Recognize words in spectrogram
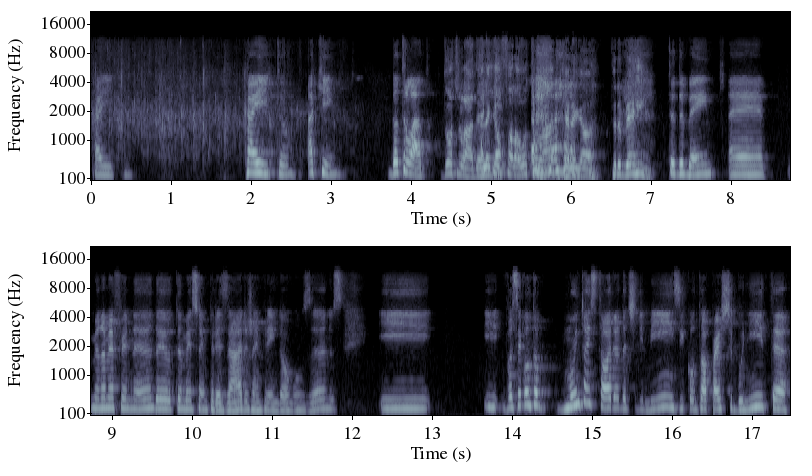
Caíto. Caíto, aqui, do outro lado. Do outro lado, é aqui. legal falar outro lado, que é legal. Tudo bem? Tudo bem. É, meu nome é Fernanda, eu também sou empresária, já empreendo há alguns anos. E, e você contou muito a história da Chili Beans e contou a parte bonita,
